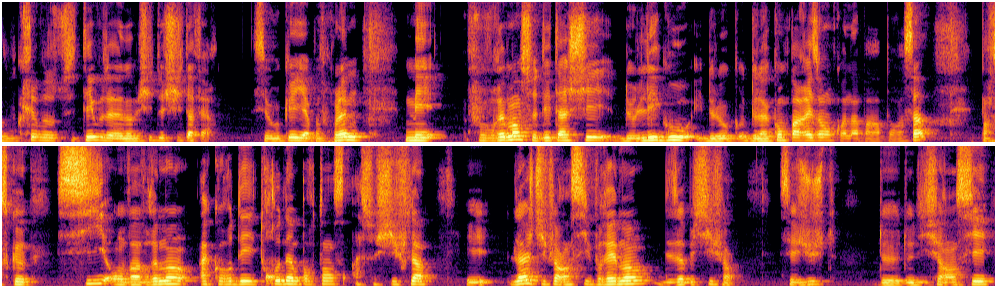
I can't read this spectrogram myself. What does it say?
vous créez votre société, vous avez un objectif de chiffre d'affaires. C'est ok, il n'y a pas de problème, mais faut vraiment se détacher de l'ego et de, la comparaison qu'on a par rapport à ça, parce que si on va vraiment accorder trop d'importance à ce chiffre-là, et là je différencie vraiment des objectifs, hein. c'est juste de, différencier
